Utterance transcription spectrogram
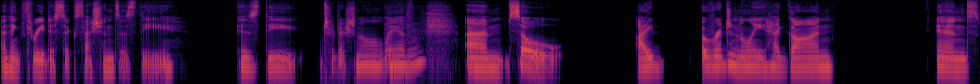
I think three to six sessions is the is the traditional way of Mhm. um, so I originally had gone and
